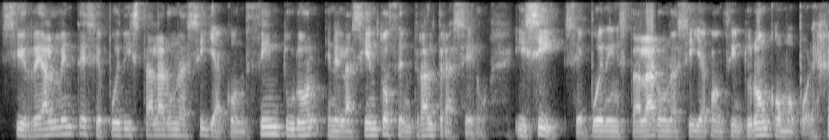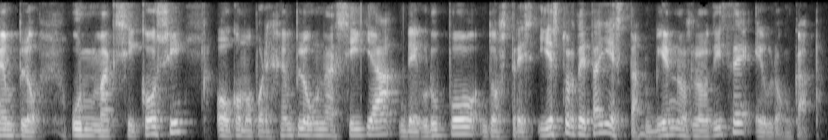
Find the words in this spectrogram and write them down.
si realmente se puede instalar una silla con cinturón en el asiento central trasero. Y sí, se puede instalar una silla con cinturón como por ejemplo un Maxi Cosi o como por ejemplo una silla de grupo 2-3. Y estos detalles también nos los dice Euroncap.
